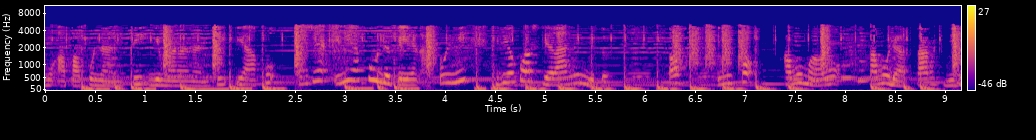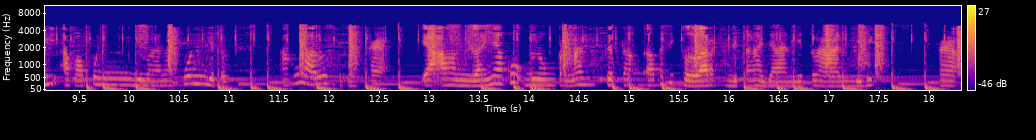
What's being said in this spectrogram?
mau apa pun nanti gimana nanti ya aku maksudnya ini aku udah pilihan aku ini jadi aku harus jalanin gitu. Oh ini kok kamu mau kamu daftar jadi apa pun gimana pun gitu. Aku harus gitu kayak ya alhamdulillahnya aku belum pernah ke apa sih keluar di tengah jalan gitu kan. Jadi kayak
